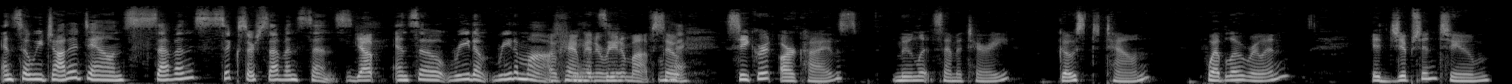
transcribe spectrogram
And so we jotted down seven, six or seven scents. Yep. And so read them, read them off. Okay, I'm going to read them off. So okay. Secret Archives, Moonlit Cemetery, Ghost Town, Pueblo Ruin, Egyptian Tomb,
